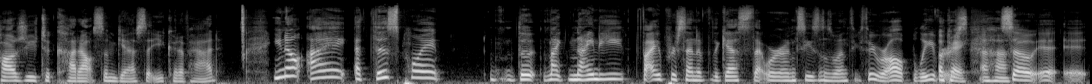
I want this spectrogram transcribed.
caused you to cut out some guests that you could have had? You know, I at this point the like 95% of the guests that were on seasons 1 through 3 were all believers. Okay, uh-huh. So it, it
